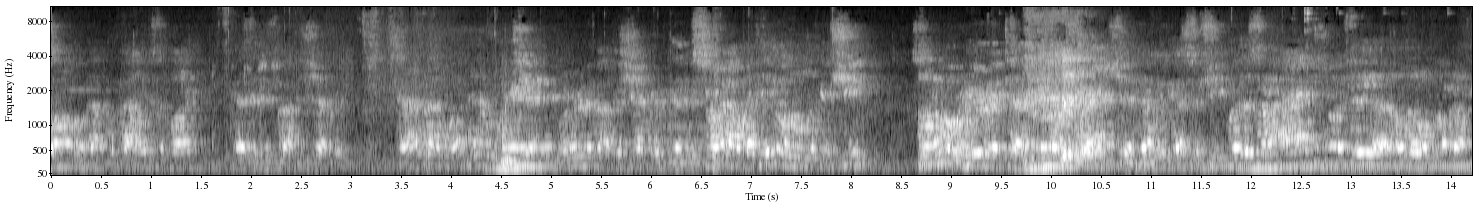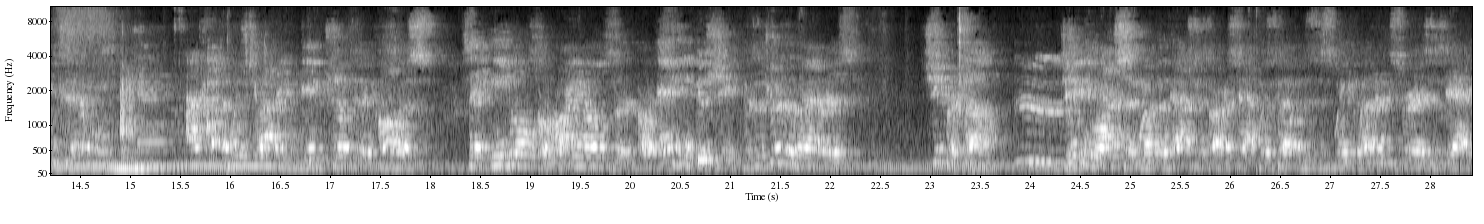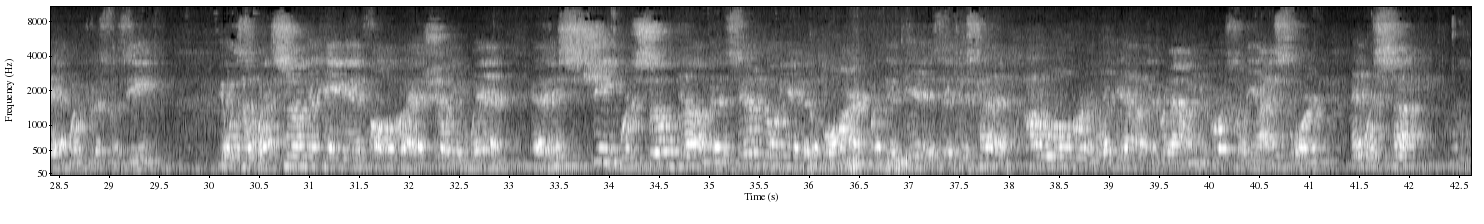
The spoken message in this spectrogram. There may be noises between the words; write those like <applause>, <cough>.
song about the valleys of life as it is about the shepherd. And I thought, what better way to learn about the shepherd than to start out by taking a little look at sheep. So I'm over here at uh, Dale's Ranch, and uh, we've got some sheep with us. And I, I just want to tell you a little about these animals. I kind of wish God had gave chosen to call us, say, eagles or rhinos or, or anything but sheep. Because the truth of the matter is, sheep are dumb. Jamie Larson, one of the pastors on our staff, was telling us this week about an experience his dad had one Christmas Eve. It was a wet snow that came in, followed by a chilling wind. And his sheep were so dumb that instead of going into the barn, what they did is they just kind of huddled over and lay down on the ground. And of course, when the ice formed, they were stuck.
